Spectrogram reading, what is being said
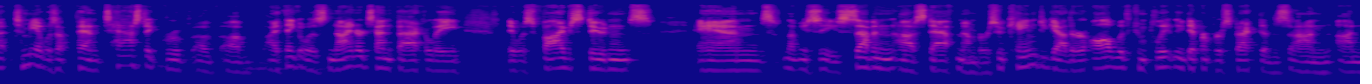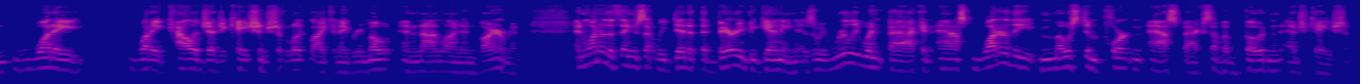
a to me, it was a fantastic group of, of, I think it was nine or 10 faculty. It was five students and let me see, seven uh, staff members who came together all with completely different perspectives on, on what a what a college education should look like in a remote and an online environment. And one of the things that we did at the very beginning is we really went back and asked what are the most important aspects of a Bowdoin education?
